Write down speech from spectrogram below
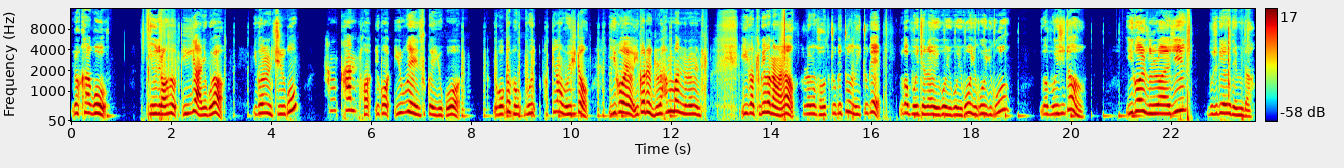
이렇게 하고 기우 들어가서 이게 아니고요. 이거는 지우고 한 칸 더 이거 이후에 있을 거예요. 이거 이거 꽤 보, 보, 바뀌는 거 보이시죠? 이거예요. 이거를 눌 한 번 누르면 이가 두 개가 나와요. 그러면 그쪽에 좀 위쪽에 이거 보이잖아요. 이거 이거 이거 이거 이거 이거 보이시죠? 이걸 눌러야지 무지개가 됩니다.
